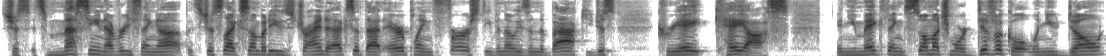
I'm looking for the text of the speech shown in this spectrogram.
It's just, it's messing everything up. It's just like somebody who's trying to exit that airplane first, even though he's in the back. You just create chaos and you make things so much more difficult when you don't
